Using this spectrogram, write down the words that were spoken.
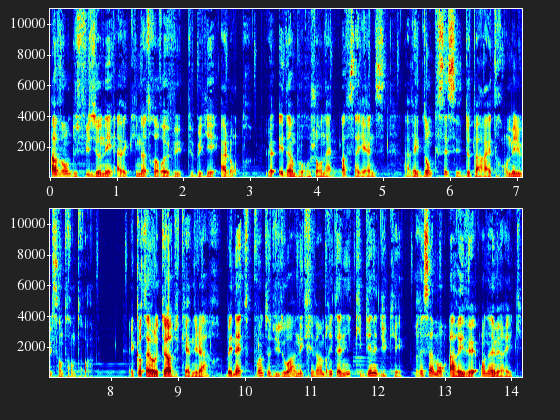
avant de fusionner avec une autre revue publiée à Londres, le Edinburgh Journal of Science, avait donc cessé de paraître en 1833. Et quant à l'auteur du canular, Bennett pointe du doigt un écrivain britannique bien éduqué, récemment arrivé en Amérique,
